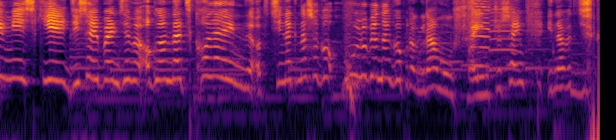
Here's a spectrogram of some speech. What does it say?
Hej miśki! Dzisiaj będziemy oglądać kolejny odcinek naszego ulubionego programu Shame czy Shame i nawet dzisiaj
